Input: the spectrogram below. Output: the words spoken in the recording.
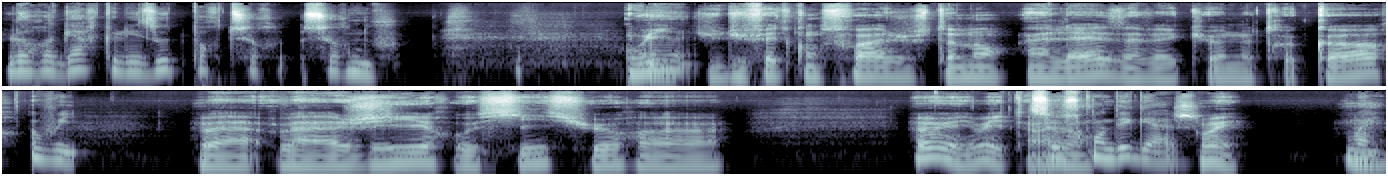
le regard que les autres portent sur, sur nous. Oui, Euh, du, du fait qu'on soit justement à l'aise avec euh, notre corps, Oui, va, va agir aussi sur. euh, Oui, oui, oui, t'as sur ce qu'on dégage. Oui. Ouais. Mhm.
